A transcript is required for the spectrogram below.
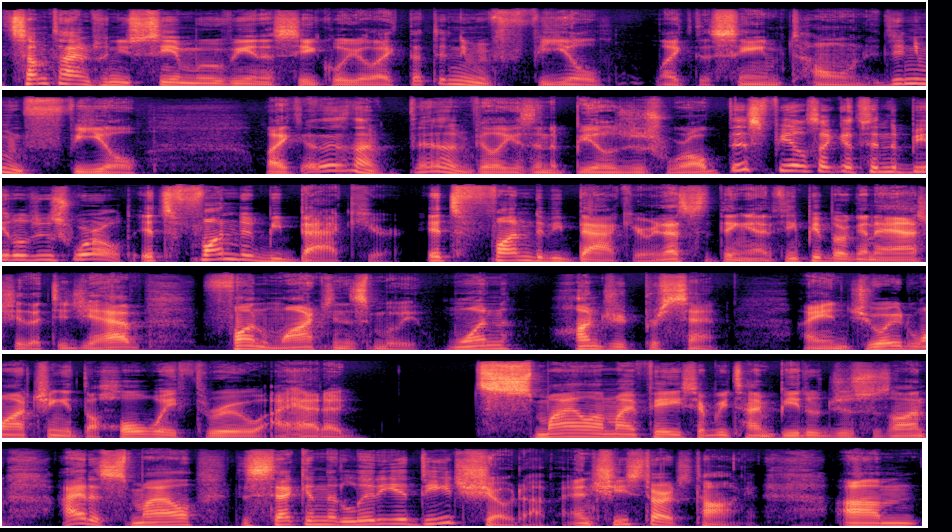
sometimes when you see a movie in a sequel, you're like that didn't even feel like the same tone. It didn't even feel like doesn't, it doesn't feel like it's in the Beetlejuice world. This feels like it's in the Beetlejuice world. It's fun to be back here. It's fun to be back here. And that's the thing. I think people are going to ask you that. Did you have fun watching this movie? 100%. I enjoyed watching it the whole way through. I had a smile on my face every time Beetlejuice was on. I had a smile the second that Lydia Deetz showed up and she starts talking. Um,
